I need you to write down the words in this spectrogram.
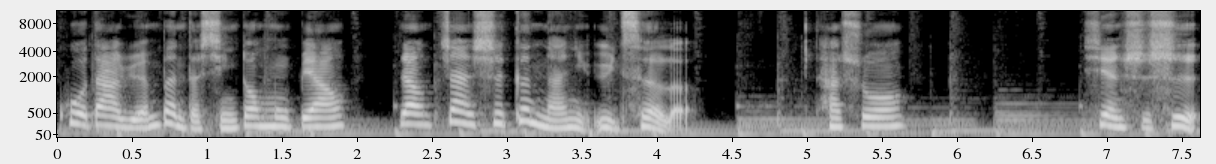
扩大原本的行动目标。让战事更难以预测了。他说：“现实是，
